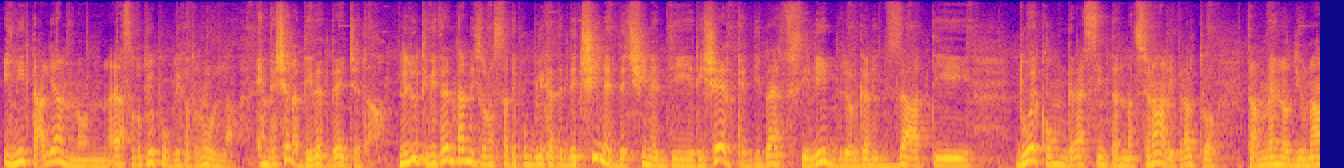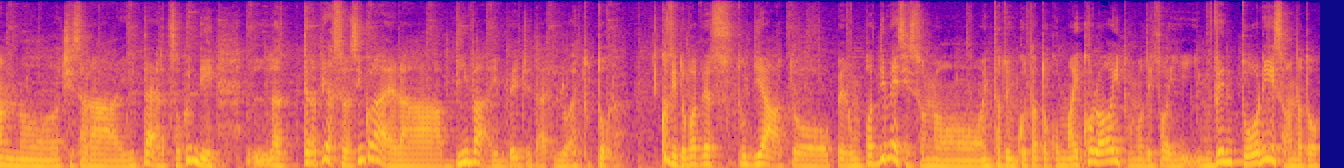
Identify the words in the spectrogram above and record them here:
in Italia non era stato più pubblicato nulla, e invece era viva e vegeta. Negli ultimi 30 anni sono state pubblicate decine e decine di ricerche, diversi libri organizzati due congressi internazionali, peraltro tra meno di un anno ci sarà il terzo, quindi la terapia a cellula singola era viva e vegeta, e lo è tuttora. Così, dopo aver studiato per un po' di mesi, sono entrato in contatto con Michael Hoyt, uno dei suoi inventori, sono andato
